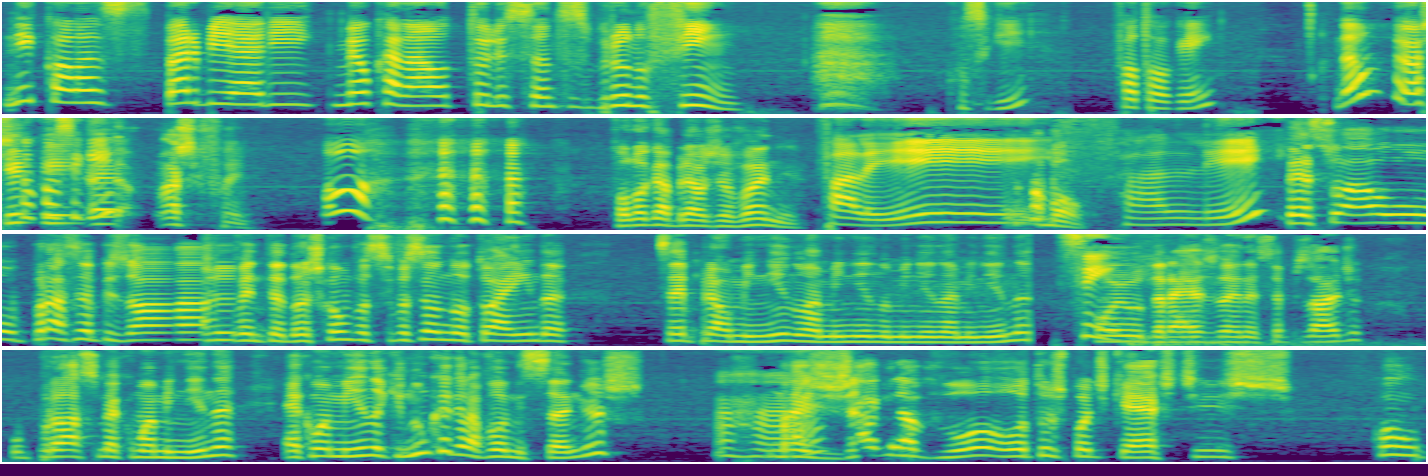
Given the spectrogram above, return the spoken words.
Nicolas Barbieri, meu canal, Túlio Santos, Bruno Fim. Consegui? Faltou alguém? Não, eu acho que eu Quem- consegui. é, acho que foi. Falou Gabriel Giovanni? Falei. Tá bom. Falei. Pessoal, o próximo episódio 92, como você, se você não notou ainda, sempre é um menino, uma menina, um menino, uma menina. Sim. Foi o Dresler nesse episódio. O próximo é com uma menina. É com uma menina que nunca gravou Missangas, Aham. mas já gravou outros podcasts com,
